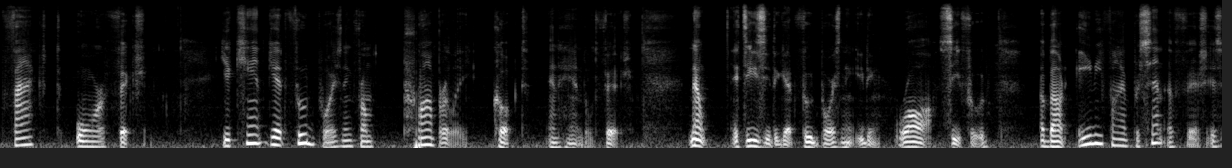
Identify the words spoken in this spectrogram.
Fact or fiction? You can't get food poisoning from properly cooked and handled fish. Now, it's easy to get food poisoning eating raw seafood. About 85% of fish is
